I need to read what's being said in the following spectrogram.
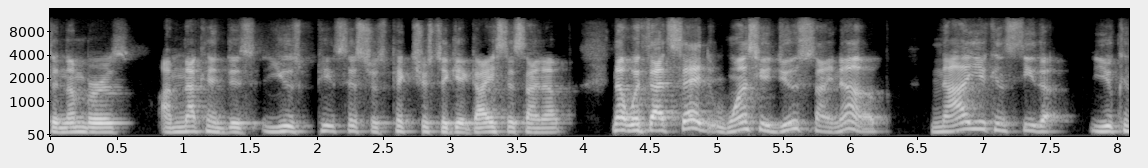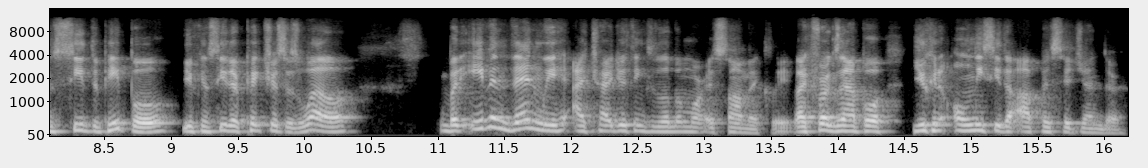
the numbers. I'm not going to just use sisters' pictures to get guys to sign up. Now, with that said, once you do sign up, now you can see the you can see the people, you can see their pictures as well. But even then, we I try to do things a little bit more Islamically. Like for example, you can only see the opposite gender.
